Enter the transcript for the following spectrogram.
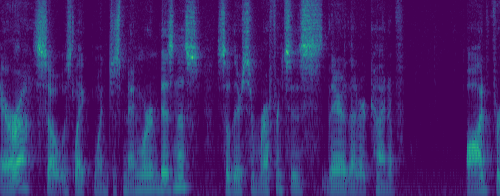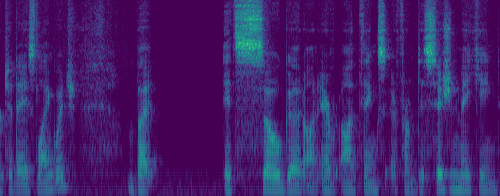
era, so it was like when just men were in business. So there's some references there that are kind of odd for today's language, but it's so good on every, on things from decision making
